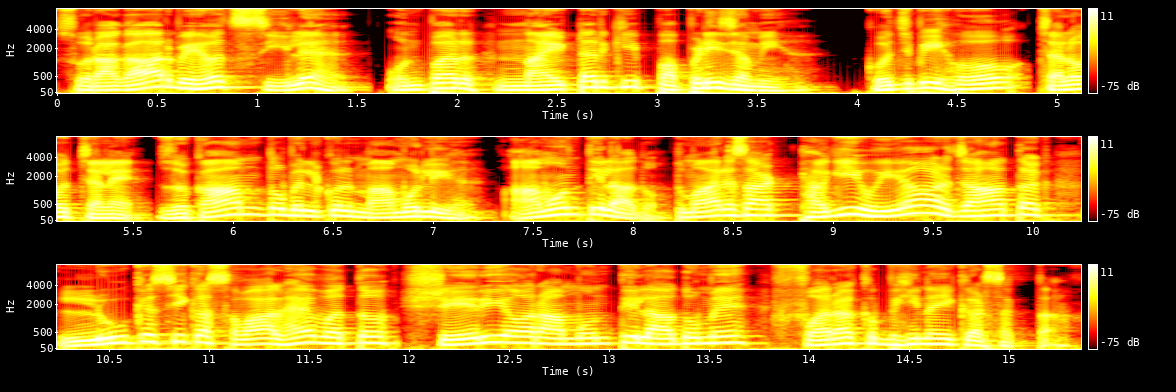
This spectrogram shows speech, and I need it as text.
सुरागार बेहद सीले हैं, उन पर नाइटर की पपड़ी जमी है। कुछ भी हो, चलो चलें। जुकाम तो बिल्कुल मामूली है। आमोन्ती ला दो। तुम्हारे साथ ठगी हुई है और जहाँ तक लूकेसी का सवाल है, वह तो शेरी और आमोन्ती लादो में फ़र्क भी नहीं कर सकता,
